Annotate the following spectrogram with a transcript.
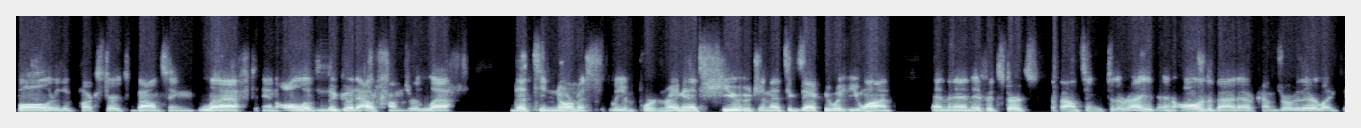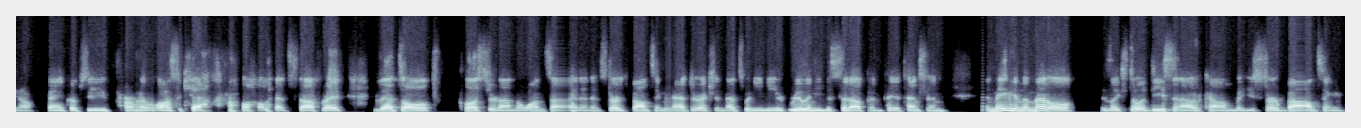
ball or the puck starts bouncing left and all of the good outcomes are left, that's enormously important, right? I mean, that's huge, and that's exactly what you want. And then if it starts bouncing to the right and all of the bad outcomes are over there, like you know, bankruptcy, permanent loss of capital, all that stuff, right? That's all clustered on the one side and it starts bouncing in that direction. That's when you need, really need to sit up and pay attention. And maybe in the middle is like still a decent outcome, but you start bouncing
